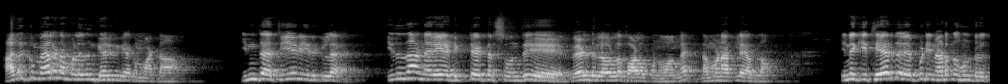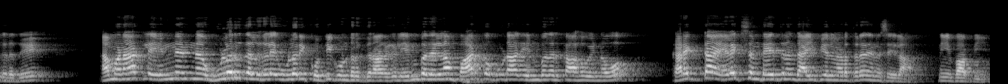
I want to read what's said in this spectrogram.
அதுக்கு மேலே நம்மள எதுவும் கேள்வி கேட்க மாட்டான். இந்த தியரி இருக்குல்ல இதுதான் நிறைய டிக்டேட்டர்ஸ் வந்து வேர்ல்டு லெவலில் ஃபாலோ பண்ணுவாங்க. நம்ம நாட்டிலே அதுதான். இன்னைக்கு தேர்தல் எப்படி நடந்து கொண்டிருக்கிறது? நம்ம நாட்டில் என்னென்ன உளறுதல்களை உளறி கொட்டி கொண்டிருக்கிறார்கள் என்பதெல்லாம் பார்க்கக்கூடாது என்பதற்காக என்னவோ கரெக்டாக எலெக்ஷன் டயத்தில் இந்த ஐபிஎல் நடத்துறது என்ன செய்யலாம்? நீங்கள் பார்ப்பீங்க.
